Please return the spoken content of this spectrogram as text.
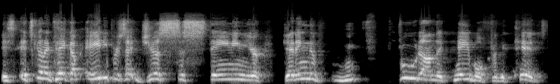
It's, it's going to take up 80% just sustaining your, getting the food on the table for the kids,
